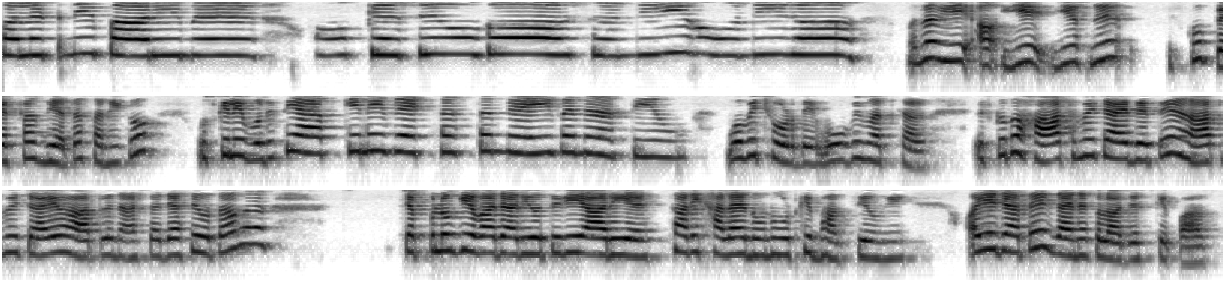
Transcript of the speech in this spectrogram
पलट नहीं पा रही मैं। अब कैसे होगा? सनी हो नहीं रहा। मतलब ये ये ये उसने इसको ब्रेकफास्ट दिया था, सनी को। उसके लिए बोल रही थी, आपके लिए ब्रेकफास्ट तो मैं ही बनाती हूँ। वो भी छोड़ दे, वो भी मत कर इसको तो हाथ में चाय देते हैं, हाथ में चाय और हाथ में नाश्ता। जैसे होता है ना, चप्पलों की आवाज़ आ रही होती है आ रही है, सारी खालाएँ दोनों उठ के भागती होंगी। और ये जाते हैं गायनाकोलॉजिस्ट के पास।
